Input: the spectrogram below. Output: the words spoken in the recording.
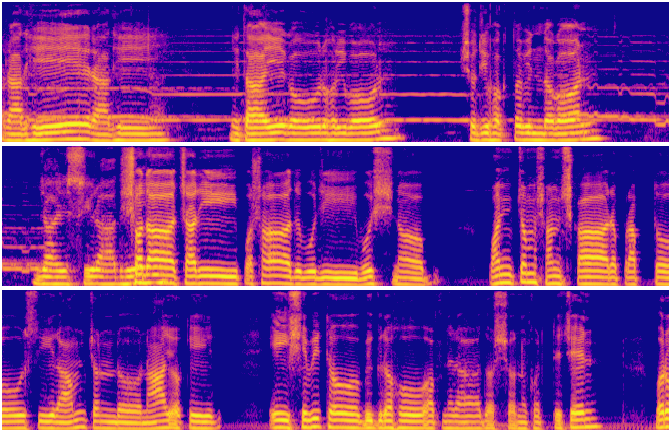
রাধে রাধে। নিতাই গৌর হরিবল সুধী ভক্তবৃন্দগণ জয় শ্রী রাধে। সদাচারী প্রসাদ বুঝি বৈষ্ণব পঞ্চম সংস্কার প্রাপ্ত শ্রী রামচন্দ্র নায়কের এই সেবিত বিগ্রহ আপনারা দর্শন করতেছেন। বড়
